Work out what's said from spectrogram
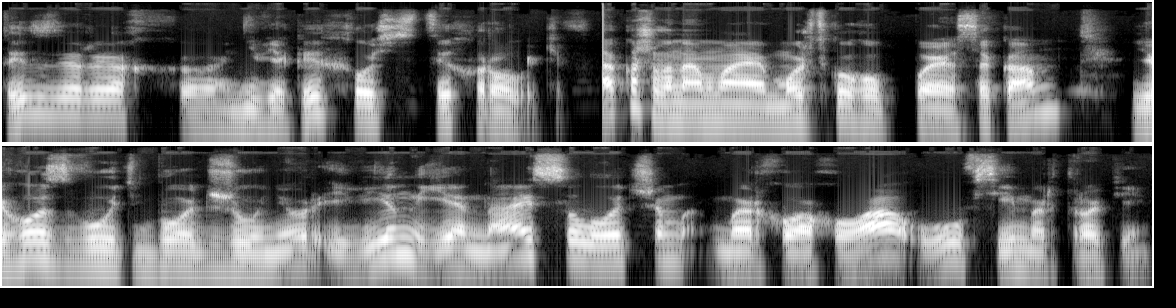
тизерах, е, ні в якихось цих роликів. Також вона має морського песика, його звуть Бо Джуніор, і він є найсолодшим мерхуахуа у всій мертропії.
